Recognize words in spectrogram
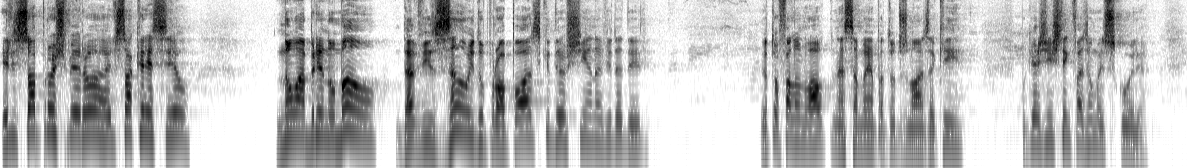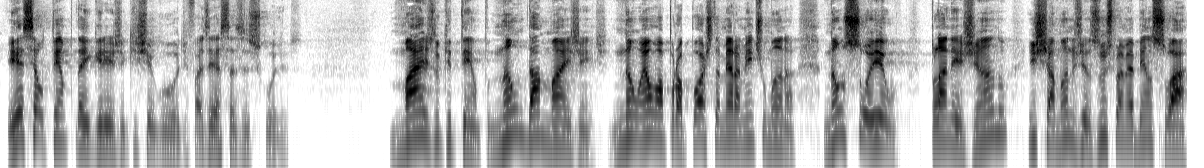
Ele só prosperou, ele só cresceu, não abrindo mão da visão e do propósito que Deus tinha na vida dele. Eu estou falando alto nessa manhã para todos nós aqui, porque a gente tem que fazer uma escolha. Esse é o tempo da igreja que chegou, de fazer essas escolhas mais do que tempo. Não dá mais, gente. Não é uma proposta meramente humana. Não sou eu planejando e chamando Jesus para me abençoar.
